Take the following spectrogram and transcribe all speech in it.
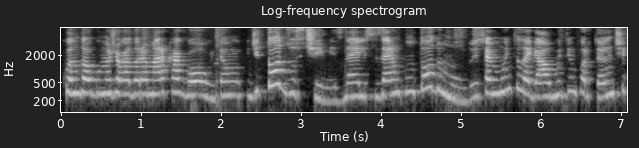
quando alguma jogadora marca gol. Então, de todos os times, né? Eles fizeram com todo mundo. Isso é muito legal, muito importante.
